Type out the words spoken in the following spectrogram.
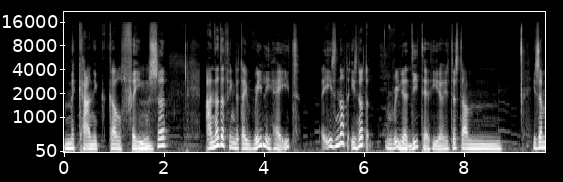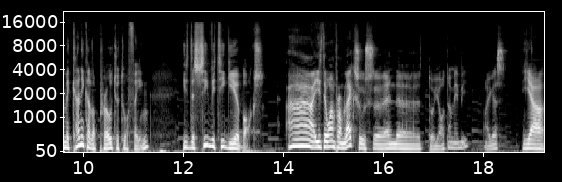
mechanical things? Another thing that I really hate is not is not really a detail here. It's just um, is a mechanical approach to a thing. Is the CVT gearbox? Ah, is the one from Lexus uh, and uh, Toyota, maybe? I guess. Yeah,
